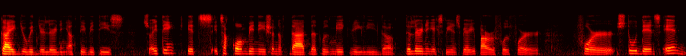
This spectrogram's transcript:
guide you with your learning activities. So i think it's it's a combination of that that will make really the the learning experience very powerful for for students and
